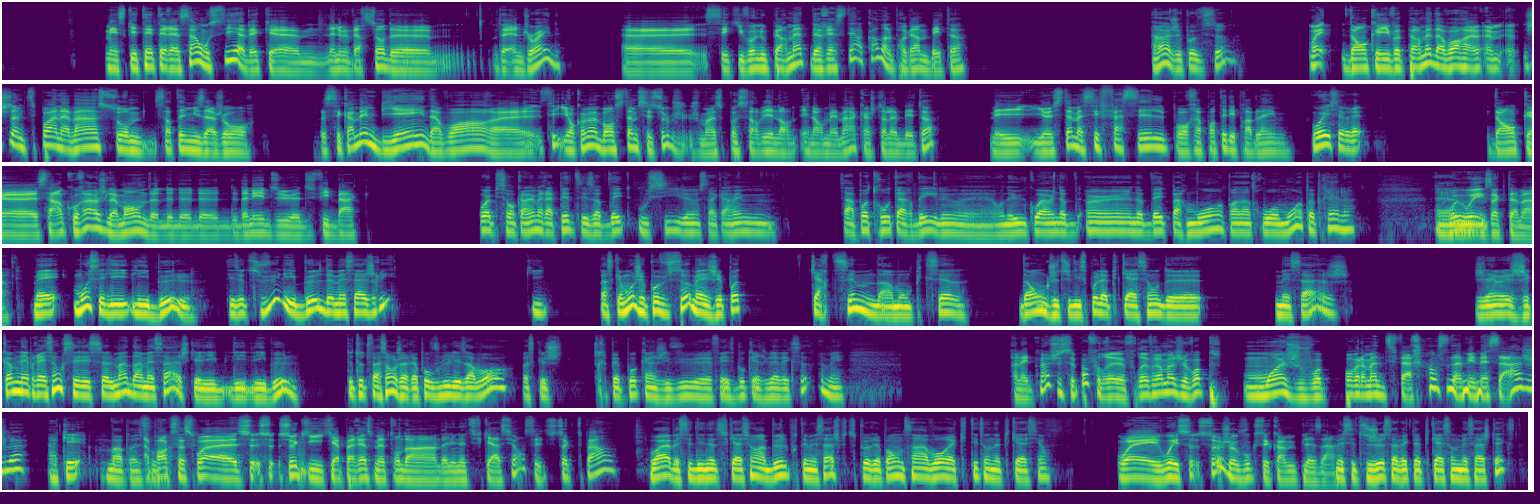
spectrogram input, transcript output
Mais ce qui est intéressant aussi avec euh, la nouvelle version de, de Android, euh, c'est qu'il va nous permettre de rester encore dans le programme bêta. Ah, j'ai pas vu ça. Oui, donc il va te permettre d'avoir un- un- un- juste un petit pas en avant sur certaines mises à jour. C'est quand même bien d'avoir. euh, ils ont quand même un bon système. C'est sûr que je ne m'en suis pas servi éno- énormément quand j'étais dans le bêta, mais il y a un système assez facile pour rapporter des problèmes. Oui, c'est vrai. Donc, euh, ça encourage le monde de, de- de- de donner du, euh, du feedback. Oui, puis ils sont quand même rapides, ces updates aussi. Là. Ça a quand même. Ça n'a pas trop tardé. Là. Euh, on a eu quoi? Un, up- un update par mois pendant trois mois à peu près. Là? Oui, oui, exactement. Mais moi, c'est les, les bulles. T'es- As-tu vu les bulles de messagerie? Parce que moi, j'ai pas vu ça, mais j'ai pas de carte SIM dans mon Pixel. Donc, j'utilise pas l'application de message. J'ai comme l'impression que c'est seulement dans message qu'il y a les, les- les bulles. De toute façon, j'aurais pas voulu les avoir parce que je tripais pas quand j'ai vu euh, Facebook arriver avec ça. Mais Honnêtement, je sais pas, faudrait, faudrait vraiment je vois. Moi, je vois pas vraiment de différence dans mes messages. Là. OK. Bon, ben, À faut- part que ce soit euh, ceux, qui, qui apparaissent, mettons, dans, dans les notifications, c'est ça que tu parles? Ouais, ben, c'est des notifications en bulles pour tes messages, puis tu peux répondre sans avoir à quitter ton application. Ouais, oui, ça, ça j'avoue que c'est quand même plaisant. Mais c'est-tu juste avec l'application de message texte?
